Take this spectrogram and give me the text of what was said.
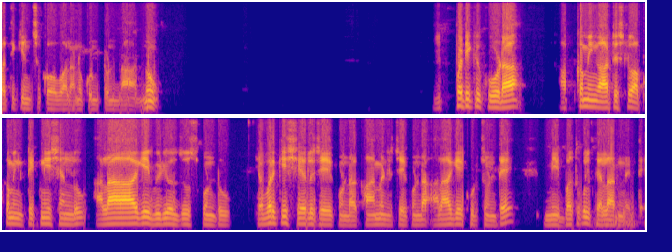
బతికించుకోవాలనుకుంటున్నాను. ఇప్పటికి కూడా అప్కమింగ్ ఆర్టిస్టులు అప్కమింగ్ టెక్నీషియన్లు అలాగే వీడియోలు చూసుకుంటూ ఎవరికీ షేర్లు చేయకుండా కామెంట్లు చేయకుండా అలాగే కూర్చుంటే మీ బతుకులు తెల్లారినట్టే.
